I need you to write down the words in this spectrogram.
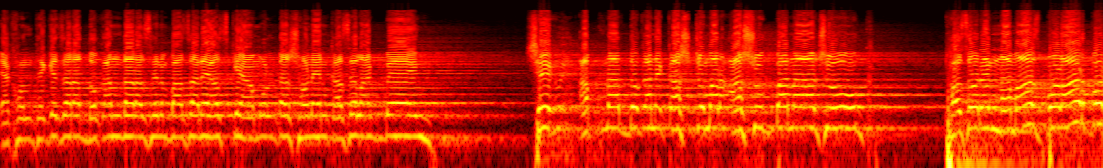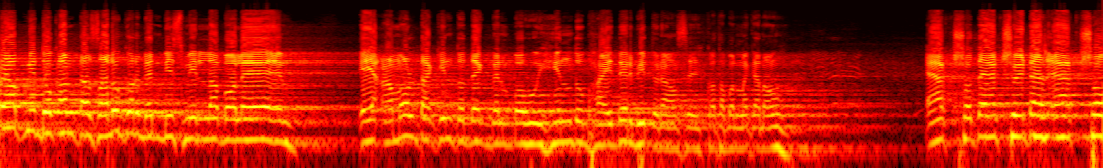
এখন থেকে যারা দোকানদার আছেন, বাজারে আজকে আমলটা শোনেন কাছে লাগবে। সে আপনার দোকানে কাস্টমার আসুক বা না আসুক, ফজরের নামাজ পড়ার পরে আপনি দোকানটা চালু করবেন, বিসমিল্লাহ বলে এই আমলটা কিন্তু দেখবেন বহু হিন্দু ভাইদের ভিতরে আছে কথা বল না কেন? একশোতে একশো এটা একশো।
